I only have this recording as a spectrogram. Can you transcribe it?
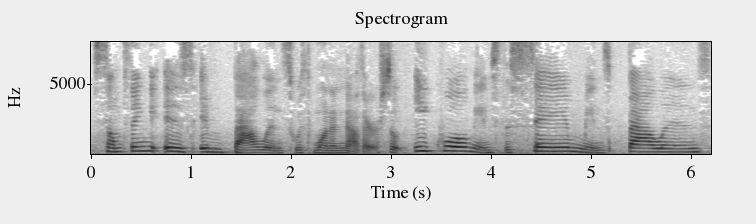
something is in balance with one another. So, equal means the same, means balance,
